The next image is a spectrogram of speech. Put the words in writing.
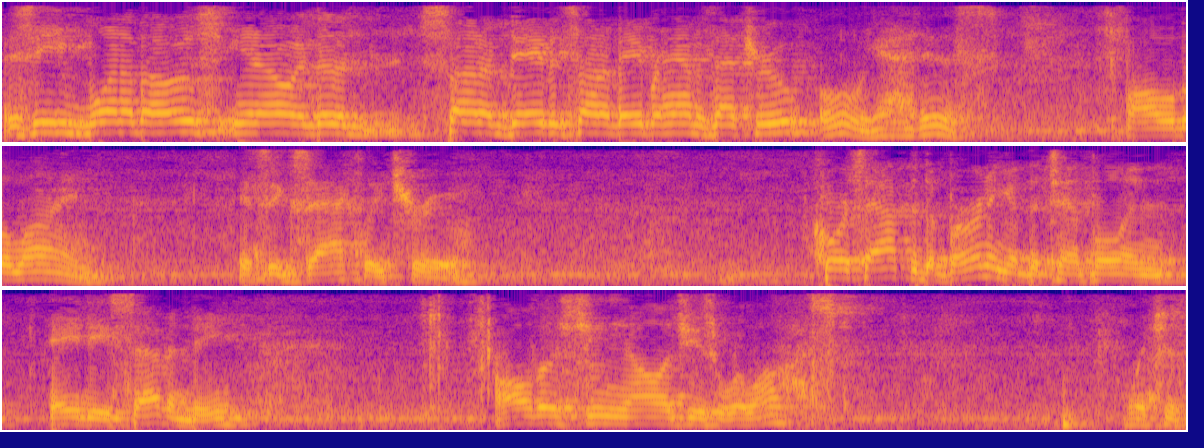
is he one of those, you know, the son of David, son of Abraham? Is that true? Oh, yeah, it is. Follow the line. It's exactly true. Course, after the burning of the temple in AD 70, all those genealogies were lost. Which is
